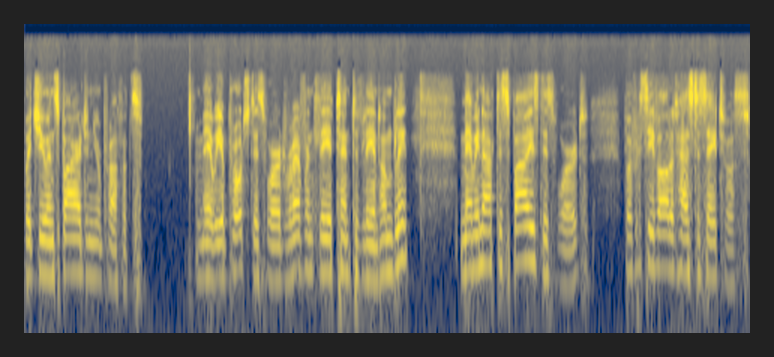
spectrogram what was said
which you inspired in your prophets. May we approach this Word reverently, attentively, and humbly. May we not despise this Word, but receive all it has to say to us.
